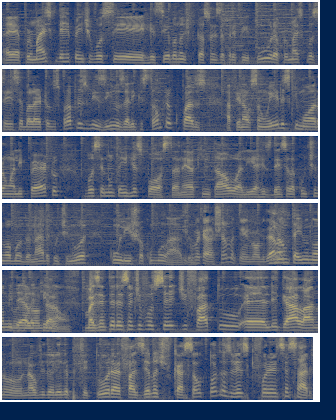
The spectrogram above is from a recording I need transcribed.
é, por mais que de repente você receba notificações da prefeitura, por mais que você receba alerta dos próprios vizinhos ali que estão preocupados, afinal são eles que moram ali perto, você não tem resposta, né? A quintal ali, a residência, ela continua abandonada, continua com lixo acumulado. E como é que ela chama? Tem o nome dela? Não tem o nome Não dela o nome aqui dela. não. Mas é interessante você, de fato, é, ligar lá no- na ouvidoria da prefeitura, fazer notificação todas as vezes que for necessário.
